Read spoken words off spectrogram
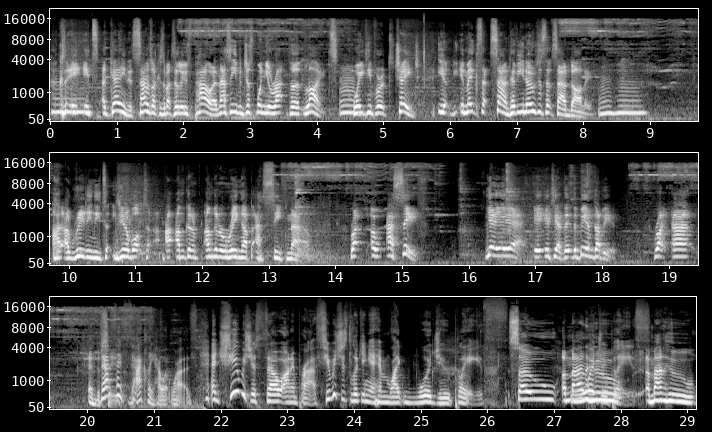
Because it, it's, again, it sounds like it's about to lose power, and that's even just when you're at the lights, waiting for it to change. Know, it makes that sound. Have you noticed that sound, darling? I, I really need to. You know what? I, I'm gonna I'm gonna ring up Asif now. Right. Oh, Asif. Yeah, yeah, yeah. It, it's yeah the, the BMW. Right. Uh. End of That's scene. exactly how it was. And she was just so unimpressed. She was just looking at him like, would you please? So a man Would you who please? a man who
